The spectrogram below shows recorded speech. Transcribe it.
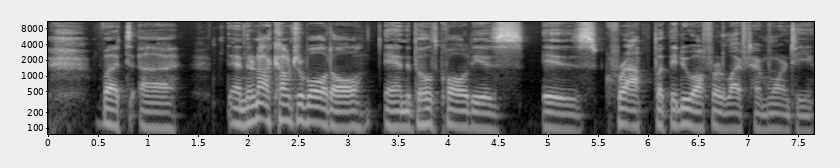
but uh, and they're not comfortable at all, and the build quality is is crap. But they do offer a lifetime warranty.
